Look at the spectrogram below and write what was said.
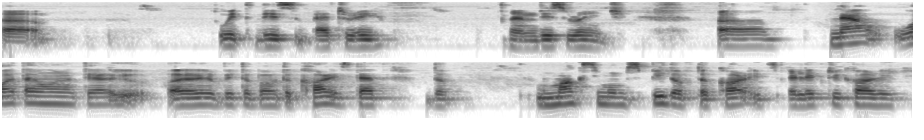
uh, with this battery and this range. Um, now what I want to tell you a little bit about the car is that the maximum speed of the car is electrically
